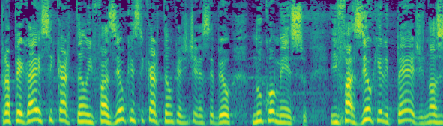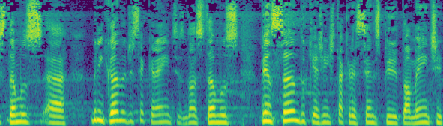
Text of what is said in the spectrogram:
para pegar esse cartão e fazer o que esse cartão que a gente recebeu no começo e fazer o que ele pede, nós estamos ah, brincando de ser crentes, nós estamos pensando que a gente está crescendo espiritualmente,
